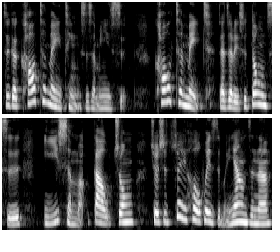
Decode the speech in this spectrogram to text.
这个 cultivating 是什么意思？Cultivate 在这里是动词，以什么告终？就是最后会怎么样子呢？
